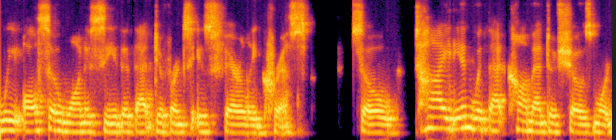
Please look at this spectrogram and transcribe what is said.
we also want to see that that difference is fairly crisp. So tied in with that comment of shows more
